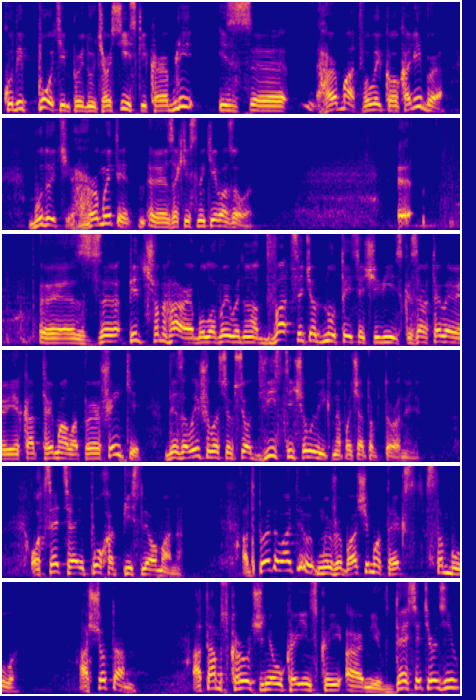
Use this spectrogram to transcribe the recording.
куди потім прийдуть російські кораблі із е, гармат великого калібра, будуть громити е, захисників Азова. Е, З під Чонгара було виведено 21 тисячу військ з артилерії, яка тримала перешийки, де залишилося всього 200 чоловік на початок вторгнення. Оце ця епоха після Омана. А тепер давайте ми вже бачимо текст Стамбула. А що там? А там скорочення української армії в 10 разів.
